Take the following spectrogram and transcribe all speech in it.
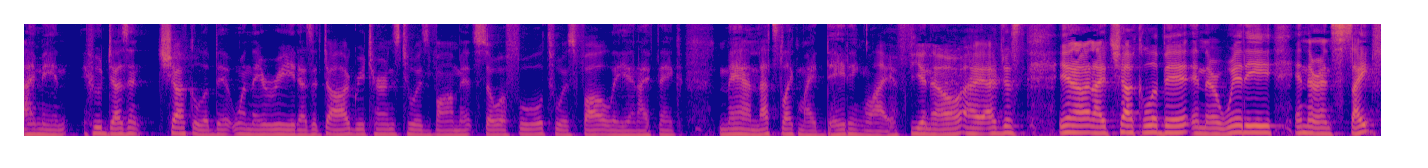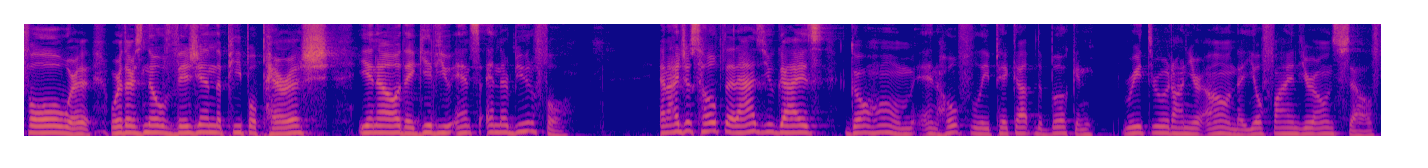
I mean, who doesn't chuckle a bit when they read, as a dog returns to his vomit, so a fool to his folly? And I think, man, that's like my dating life, you know? I, I just, you know, and I chuckle a bit, and they're witty, and they're insightful. Where, where there's no vision, the people perish. You know, they give you insight, and they're beautiful. And I just hope that as you guys go home and hopefully pick up the book and read through it on your own, that you'll find your own self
